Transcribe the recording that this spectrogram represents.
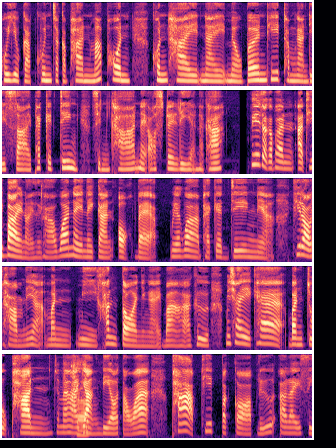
คุยอยู่กับคุณจักรพันธ์มะพล คนไทยในเมลเบิร์นที่ทำงานดีไซน์แพคเกจจิ้งสินค้าในออสเตรเลียนะคะ พี่จักรพันธ์อธิบายหน่อยสิคะ ว่าในในการออกแบบเรียกว่าแพคเกจจิ้งเนี่ย ที่เราทำเนี่ย มันมีขั้นตอนยังไงบ้างคะคือไม่ใช่แค่บรรจุภัณฑ์ใช่ไหมครัคะบอย่างเดียวแต่ว่าภาพที่ประกอบหรืออะไรสี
